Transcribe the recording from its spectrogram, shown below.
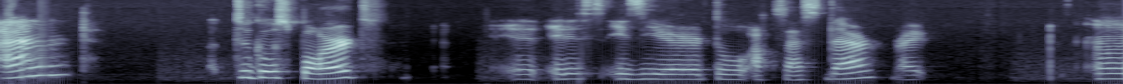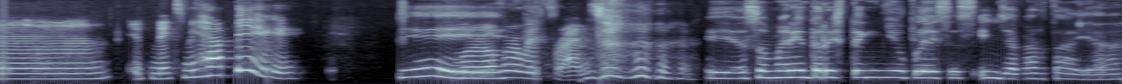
and to go sport. It, it is easier to access there, right? Um, it makes me happy. Yay! Moreover, with friends. Yeah, so many interesting new places in Jakarta, yeah.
